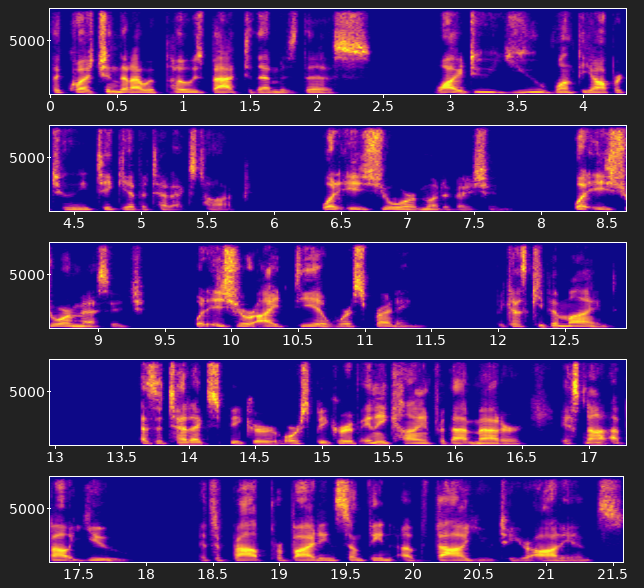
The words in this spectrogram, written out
The question that I would pose back to them is this Why do you want the opportunity to give a TEDx talk? What is your motivation? What is your message? What is your idea worth spreading? Because keep in mind, as a TEDx speaker or speaker of any kind for that matter, it's not about you. It's about providing something of value to your audience.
